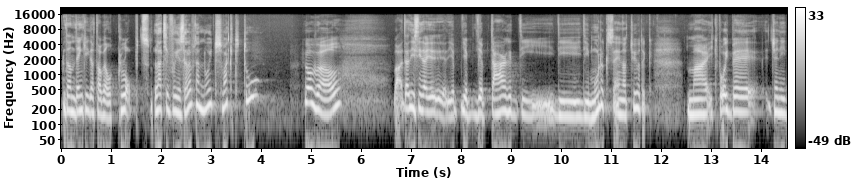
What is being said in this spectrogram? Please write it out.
dan denk ik dat dat wel klopt. Laat je voor jezelf dan nooit zwakte toe? Jawel. Maar dat is niet dat je, je, je, je hebt dagen die, die, die moeilijk zijn, natuurlijk. Maar ik heb ooit bij Jenny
